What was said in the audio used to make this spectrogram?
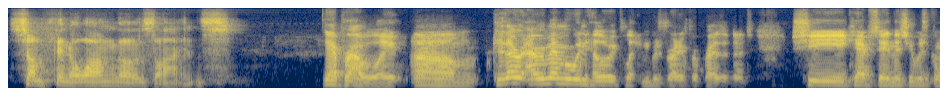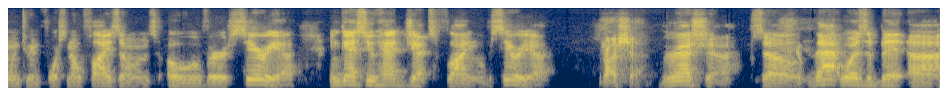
something along those lines. Yeah, probably. Um, because I, I remember when Hillary Clinton was running for president, she kept saying that she was going to enforce no-fly zones over Syria, and guess who had jets flying over Syria? Russia. Russia. So that was a bit uh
